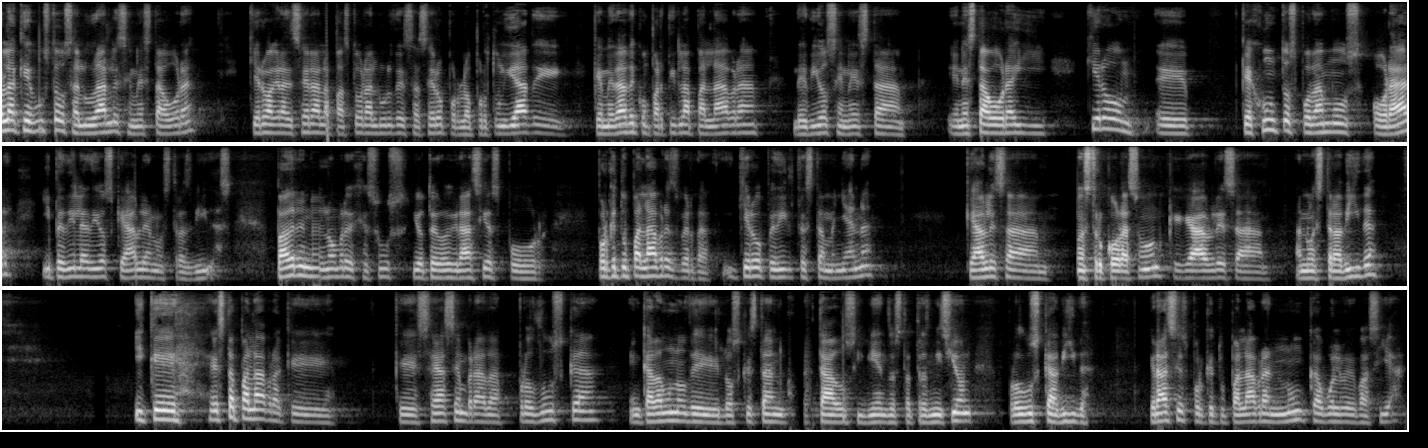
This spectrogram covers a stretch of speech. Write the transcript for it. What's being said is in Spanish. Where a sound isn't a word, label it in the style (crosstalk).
Hola, qué gusto saludarles en esta hora. Quiero agradecer a la pastora Lourdes Acero por la oportunidad que me da de compartir la palabra de Dios en esta, en esta hora y quiero eh, que juntos podamos orar y pedirle a Dios que hable a nuestras vidas. Padre, en el nombre de Jesús, yo te doy gracias por, porque tu palabra es verdad. Y quiero pedirte esta mañana que hables a nuestro corazón, que hables a nuestra vida y que esta palabra que, que sea sembrada produzca en cada uno de los que están conectados y viendo esta transmisión, produzca vida. Gracias porque tu palabra nunca vuelve vacía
